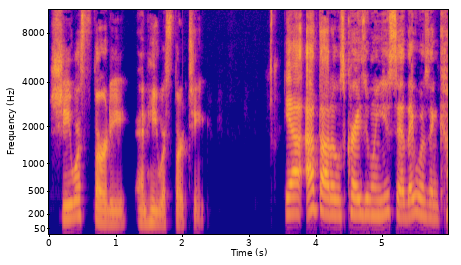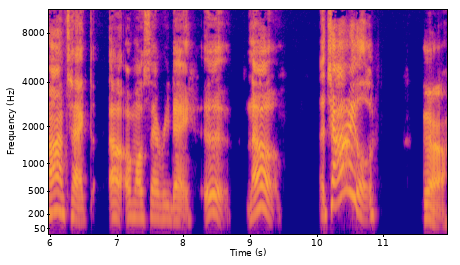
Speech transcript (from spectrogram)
she was 30 and he was 13. Yeah, I thought it was crazy when you said they was in contact uh, almost every day. Ugh, no, a child. Yeah.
